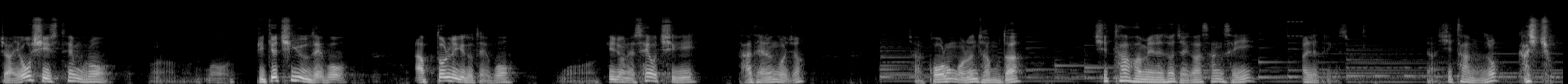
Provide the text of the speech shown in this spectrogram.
자, 이 시스템으로 어, 뭐 비껴치기도 되고 앞돌리기도 되고 뭐 기존의 세워치기 다 되는 거죠. 자, 그런 거는 전부 다 시타 화면에서 제가 상세히 알려드리겠습니다. 자, 시타 화면으로 가시죠.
